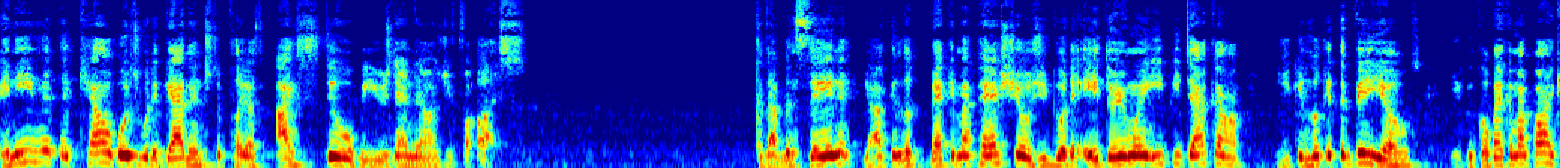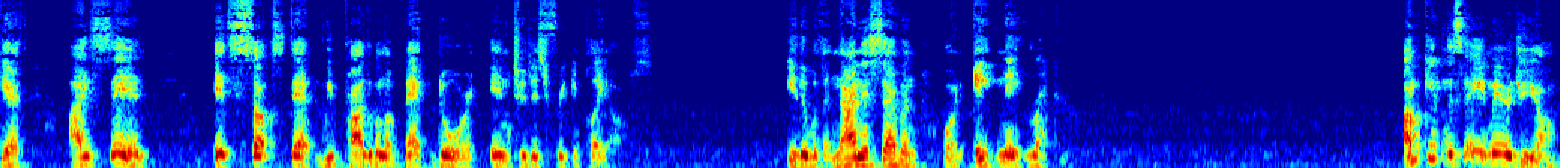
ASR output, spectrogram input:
And even if the Cowboys would have gotten into the playoffs, I still be using that analogy for us. Because I've been saying it. Y'all can look back at my past shows. You go to a31ep.com. You can look at the videos. You can go back in my podcast. I said it sucks that we probably gonna backdoor into this freaking playoffs. Either with a nine and seven or an eight and eight record. I'm keeping the same energy, y'all.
